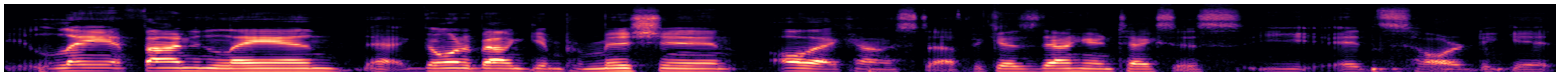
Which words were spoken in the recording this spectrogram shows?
your land, finding land, uh, going about and getting permission, all that kind of stuff. Because down here in Texas, you, it's hard to get.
